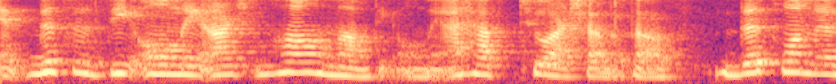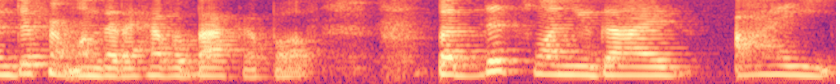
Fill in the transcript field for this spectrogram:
And this is the only, well, not the only. I have two eyeshadow palettes. This one and a different one that I have a backup of. But this one, you guys, I,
